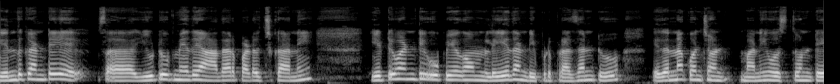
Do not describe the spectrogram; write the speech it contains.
ఎందుకంటే స- యూట్యూబ్ మీదే ఆధారపడవచ్చు కానీ ఎటువంటి ఉపయోగం లేదండి ఇప్పుడు ప్రజెంటు. ఏదన్నా కొంచెం మనీ వస్తుంటే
